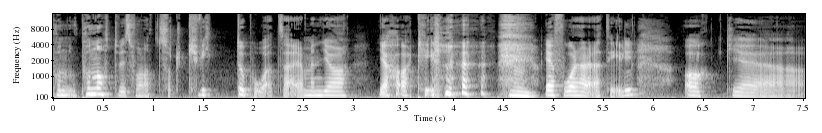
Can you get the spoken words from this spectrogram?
på, på något vis få något sorts kvitto på att så här, men jag, jag hör till. Mm. jag får höra till. Och eh,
